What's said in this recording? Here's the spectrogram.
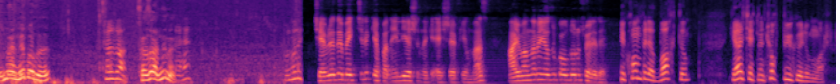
Bunlar ne balığı? Sazan. Sazan değil mi? Ehe. Bunları Çevrede bekçilik yapan 50 yaşındaki Eşref Yılmaz, hayvanlara yazık olduğunu söyledi. komple baktım. Gerçekten çok büyük ölüm var.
